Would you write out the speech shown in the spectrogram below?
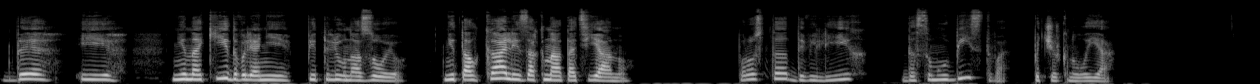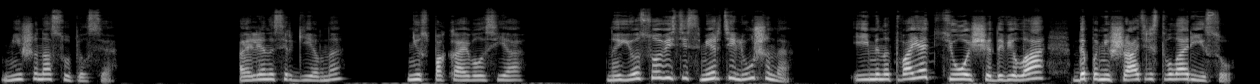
Да и не накидывали они петлю на Зою, не толкали из окна Татьяну. Просто довели их до самоубийства, подчеркнула я. Миша насупился. А Елена Сергеевна? Не успокаивалась я. На ее совести смерть Илюшина. И именно твоя теща довела до помешательства Ларису,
